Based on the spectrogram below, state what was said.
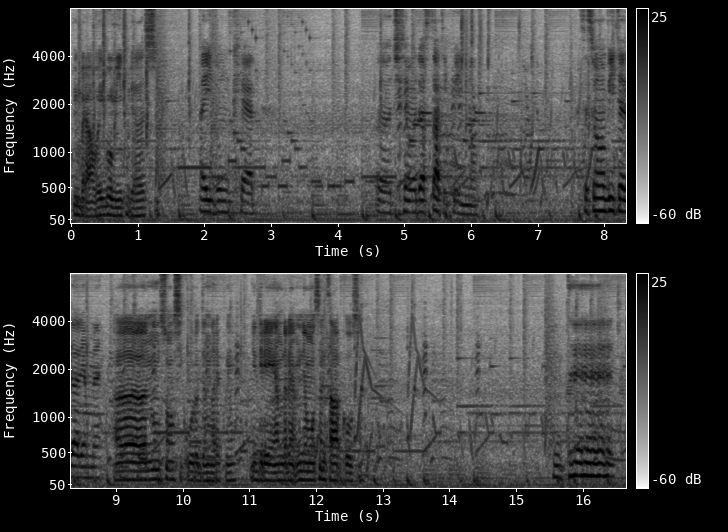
Bravo, i gomitoli adesso. I don't care. Eh, ci siamo già stati qui, no? Se sono vite dali a me. Eh, non sono sicuro di andare qui. Io direi andare, andiamo senza cosa.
